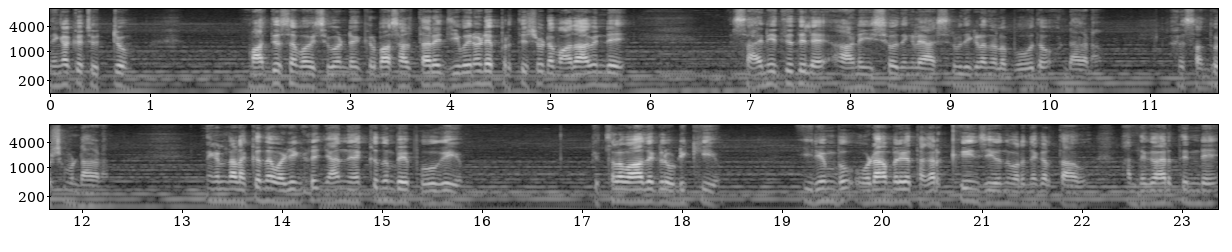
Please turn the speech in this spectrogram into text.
നിങ്ങൾക്ക് ചുറ്റും മാധ്യസ്ഥം വഹിച്ചുകൊണ്ട് കൃപാസാൽത്താരെ ജീവനോടെ പ്രത്യക്ഷപ്പെട്ട മാതാവിന്റെ സാന്നിധ്യത്തിൽ ആണ് ഈശോ നിങ്ങളെ ആശീർവദിക്കണം എന്നുള്ള ബോധം ഉണ്ടാകണം. അതിന് സന്തോഷമുണ്ടാകണം നിങ്ങൾ നടക്കുന്ന വഴികളിൽ ഞാൻ നിനക്ക് മുമ്പേ പോവുകയും പിത്തളവാതകൾ ഒടിക്കുകയും ഇരുമ്പ് ഓടാമ്പലുകൾ തകർക്കുകയും ചെയ്യുമെന്ന് പറഞ്ഞ കർത്താവ് അന്ധകാരത്തിന്റെ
